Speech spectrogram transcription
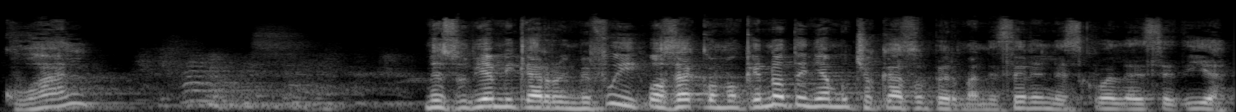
¿Cuál? Me subí a mi carro y me fui. O sea, como que no tenía mucho caso permanecer en la escuela ese día.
